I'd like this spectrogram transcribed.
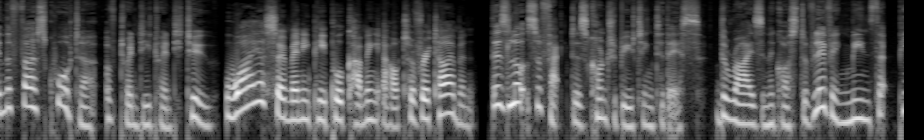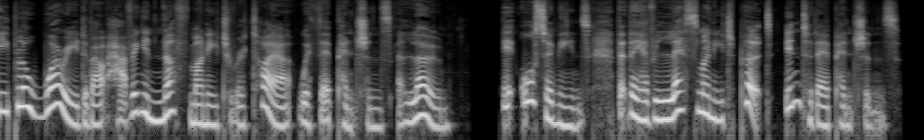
in the first quarter of 2022. Why are so many people coming out of retirement? There's lots of factors contributing to this. The rise in the cost of living means that people are worried about having enough money to retire with their pensions alone. It also means that they have less money to put into their pensions.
